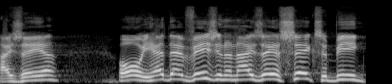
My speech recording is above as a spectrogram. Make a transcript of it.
Isaiah, oh, he had that vision in Isaiah 6 of being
